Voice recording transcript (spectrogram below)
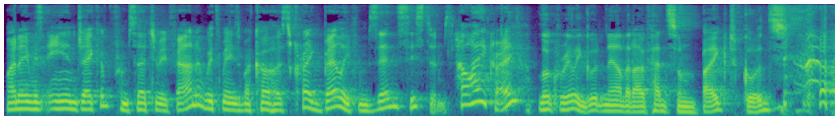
My name is Ian Jacob from Search and Be Found, and with me is my co-host Craig Bailey from XEN Systems. How are you, Craig? Look really good now that I've had some baked goods.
